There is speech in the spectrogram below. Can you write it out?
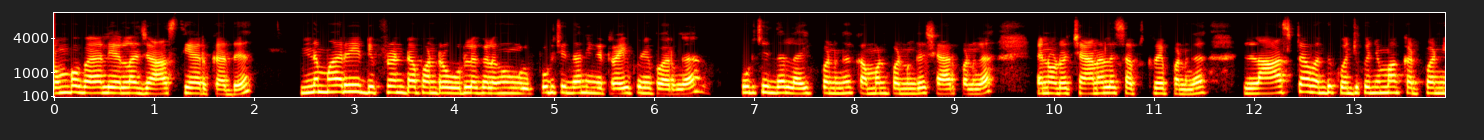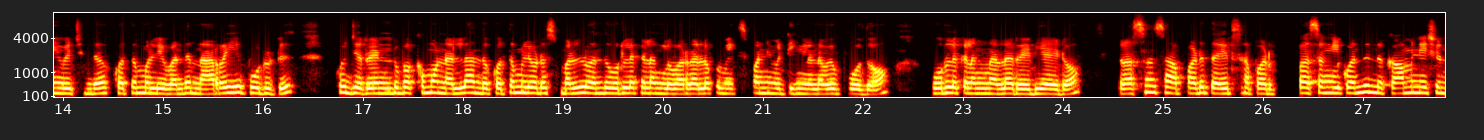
ரொம்ப வேலையெல்லாம் ஜாஸ்தியாக இருக்காது. இந்த மாதிரி டிஃப்ரெண்ட்டாக பண்ணுற உருளைக்கிழங்கு உங்களுக்கு பிடிச்சிருந்தா நீங்கள் ட்ரை பண்ணி பாருங்கள் பிடிச்சிருந்தா லைக் பண்ணுங்கள் கமெண்ட் பண்ணுங்கள் ஷேர் பண்ணுங்கள் என்னோட சேனலை சப்ஸ்கிரைப் பண்ணுங்கள் லாஸ்ட்டாக வந்து கொஞ்சம் கொஞ்சமாக கட் பண்ணி வச்சுருந்த கொத்தமல்லி வந்து நிறைய போட்டுட்டு கொஞ்சம் ரெண்டு பக்கமும் நல்லா அந்த கொத்தமல்லியோட ஸ்மெல் வந்து உருளைக்கிழங்குல வர்ற அளவுக்கு மிக்ஸ் பண்ணி விட்டிங்களேனாவே போதும். உருளைக்கிழங்கு நல்லா ரெடி ஆகிடும் ரசம் சாப்பாடு தயிர் சாப்பாடு. பசங்களுக்கு வந்து இந்த காம்பினேஷன்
